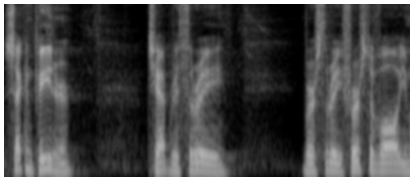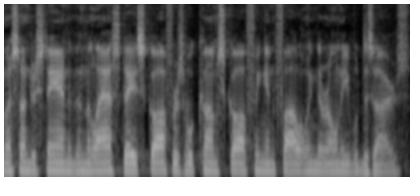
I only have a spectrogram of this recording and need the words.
2 Peter chapter 3 verse 3 First of all you must understand that in the last days scoffers will come scoffing and following their own evil desires.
